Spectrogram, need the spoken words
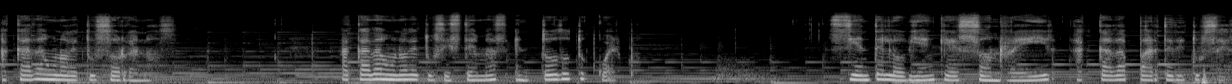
a cada uno de tus órganos, a cada uno de tus sistemas en todo tu cuerpo. Siente lo bien que es sonreír a cada parte de tu ser,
